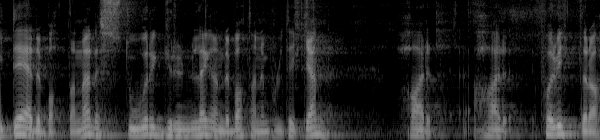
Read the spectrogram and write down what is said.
idédebattene, de store grunnleggende debattene i politikken, har, har forvitra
